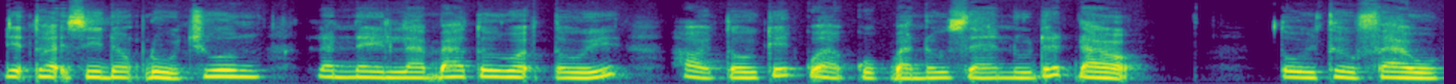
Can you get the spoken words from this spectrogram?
Điện thoại di động đổ chuông, lần này là ba tôi gọi tới, hỏi tôi kết quả cuộc bán đấu giá núi đất đỏ. Tôi thở phào,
